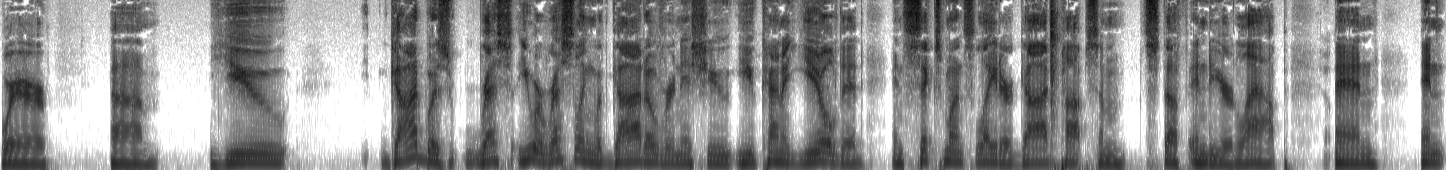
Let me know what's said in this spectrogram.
where um, you God was rest, you were wrestling with God over an issue. You kind of yielded, and six months later, God popped some stuff into your lap, and and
